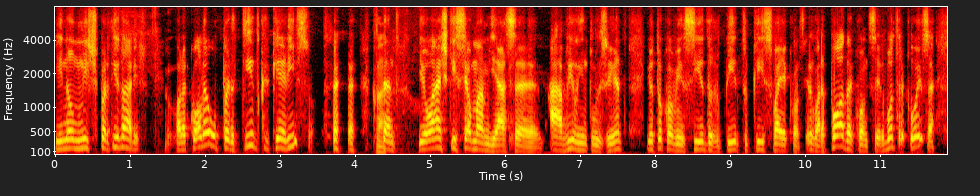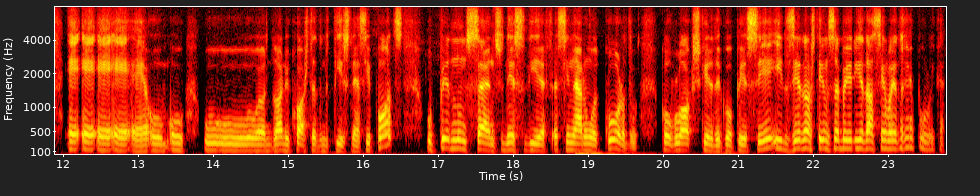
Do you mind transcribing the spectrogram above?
e não ministros partidários. Ora, qual é o partido que quer isso? Portanto, eu acho que isso é uma ameaça hábil e inteligente. Eu estou convencido, repito, que isso vai acontecer. Agora, pode acontecer uma outra coisa. É, é- é- é- é o, o- o António Costa demitir-se nessa hipótese, o Pedro Nuno Santos, nesse dia, assinar um acordo com o Bloco de Esquerda e com o PC e dizer nós temos a maioria da Assembleia da República.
